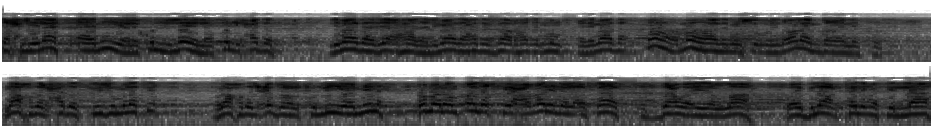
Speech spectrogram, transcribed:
تحليلات آنية لكل ليلة كل حدث لماذا جاء هذا لماذا هذا زار هذه المنطقة لماذا؟ ما, ما هو هذا من شؤوننا؟ ولا ينبغي أن يكون. نأخذ الحدث في جملته ونأخذ العبرة الكلية منه ثم ننطلق في عملنا الأساس الدعوة إلى الله وإبلاغ كلمة الله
